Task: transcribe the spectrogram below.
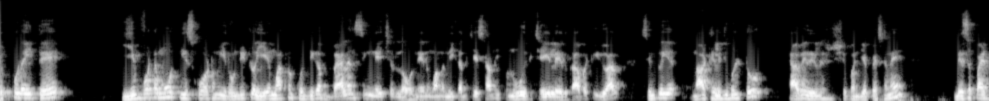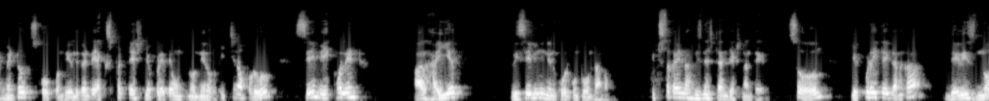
ఎప్పుడైతే ఇవ్వటము తీసుకోవటం ఈ రెండిట్లో ఏ మాత్రం కొద్దిగా బ్యాలెన్సింగ్ నేచర్లో నేను మొన్న నీకు అది చేశాను ఇప్పుడు నువ్వు ఇది చేయలేదు కాబట్టి you are simply not eligible to have a relationship అని చెప్పేసి డిసప్పాయింట్మెంట్ స్కోప్ ఉంది. ఎందుకంటే ఎక్స్పెక్టేషన్ ఎప్పుడైతే ఉంటుందో నేను ఒకటి ఇచ్చినప్పుడు same equivalent or higher receiving నేను కోరుకుంటూ ఉంటాను. It's the kind of business transaction అంతే. సో ఎప్పుడైతే గనక there is no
